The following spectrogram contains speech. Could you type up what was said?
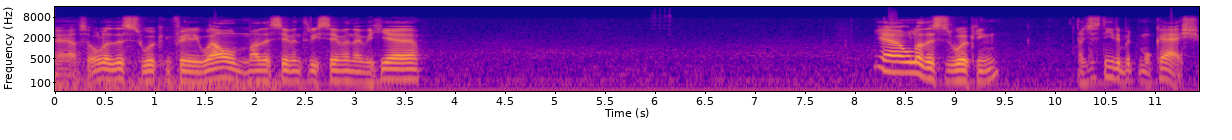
yeah so all of this is working fairly well. Another 737 over here. Yeah all of this is working. I just need a bit more cash.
